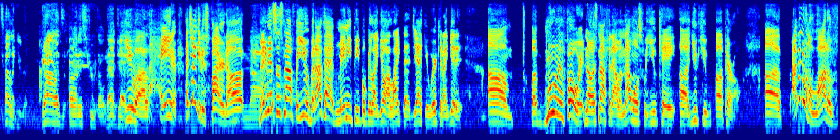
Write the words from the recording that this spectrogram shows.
telling you that God's honest truth on that jacket. You a hater. That jacket is fire, dog. Nah. Maybe it's just not for you, but I've had many people be like, "Yo, I like that jacket. Where can I get it?" Um, but moving forward, no, it's not for that one. That one's for UK, uh, UQ uh, apparel. Uh, I've been doing a lot of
